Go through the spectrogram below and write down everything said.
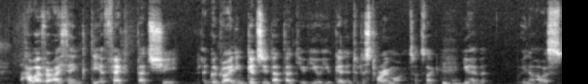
However, I think the effect that she, a good writing gives you that that you, you, you get into the story more. So it's like Mm-hmm. you have, a, you know, I was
